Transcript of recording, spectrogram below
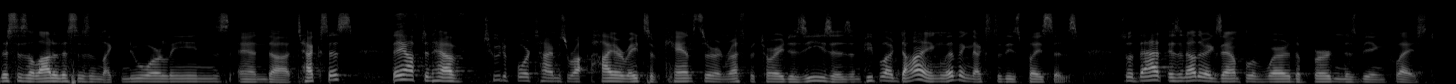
this is a lot of this is in like New Orleans and uh, Texas. They often have two to four times higher rates of cancer and respiratory diseases, and people are dying living next to these places. So that is another example of where the burden is being placed.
